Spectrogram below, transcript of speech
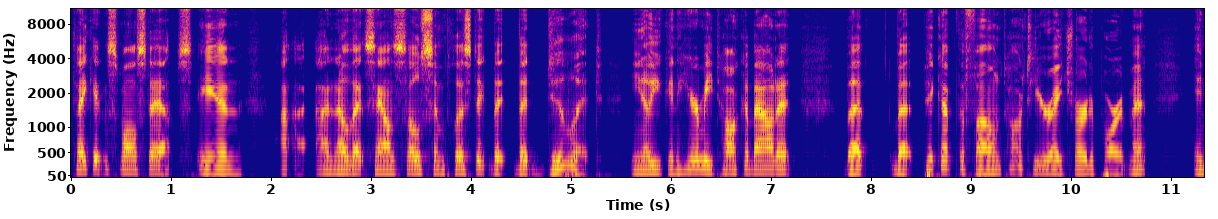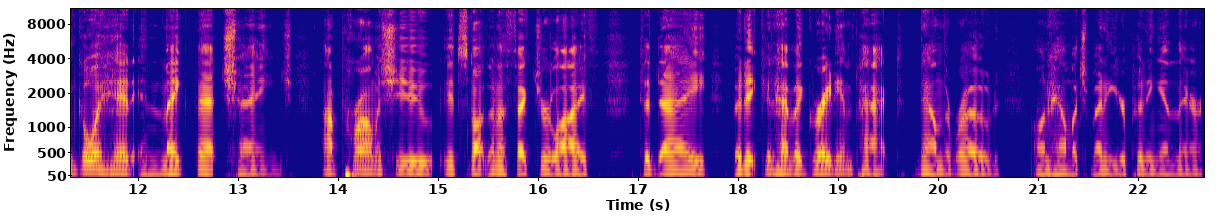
take it in small steps. And I, I know that sounds so simplistic but but do it. You know you can hear me talk about it but but pick up the phone talk to your hr department and go ahead and make that change. I promise you it's not going to affect your life today but it could have a great impact down the road on how much money you're putting in there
